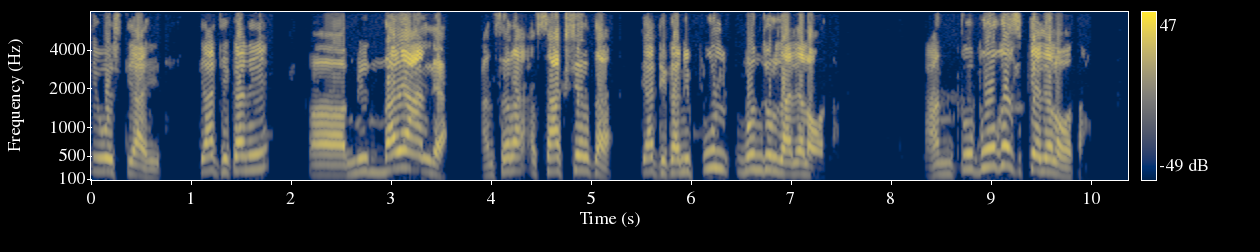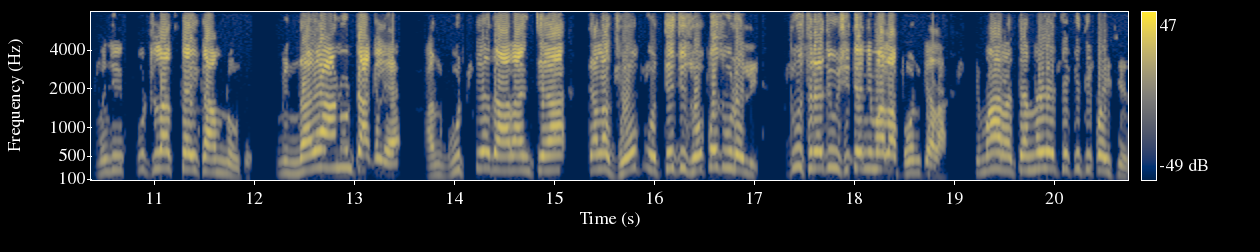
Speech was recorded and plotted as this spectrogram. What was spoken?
ती वस्ती आहे. त्या ठिकाणी मी नळ्या आणल्या. आणि सर साक्षरता. त्या ठिकाणी पूल मंजूर झालेला होता. आणि तो बोगस केलेला होता. म्हणजे कुठलाच काही काम नव्हतं. मी नळ्या आणून टाकल्या आणि गुत्तेदारांच्या त्याला झोप त्याची झोपच उडली. दुसऱ्या दिवशी त्यांनी मला फोन केला. की महाराज त्या नळ्याचे किती पैसे आहेत?"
